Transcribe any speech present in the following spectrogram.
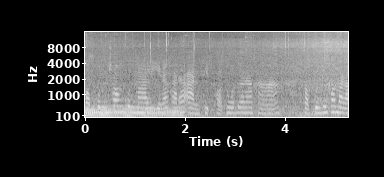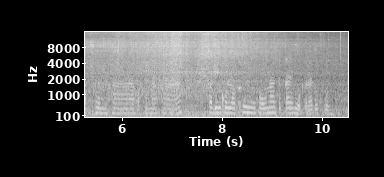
ขอบคุณช่องคุณมาลีนะคะ ถ้าอ่านผิดขอโทษด้วยนะคะ ขอบคุณที่เข้ามารับชมค่ะ ขอบคุณนะคะ พอดีคนละครึ่งเขาน่าจะใกล้หมดกันแล้วทุกคนพ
